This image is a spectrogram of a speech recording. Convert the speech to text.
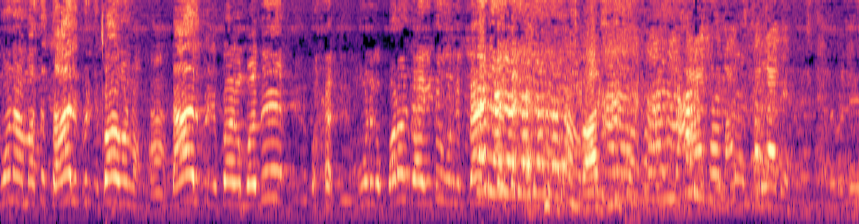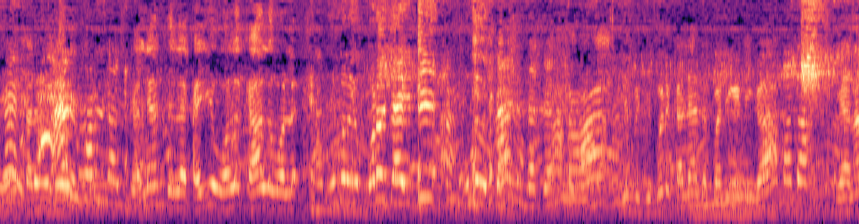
மூணாம் மாசம் தாலி பிரிச்சு பார்க்கணும். தாலி பிரிச்சு பார்க்கும்போது உனக்கு புடவை ஜாக்கிட்டு உனக்கு பேண்ட் கல்யாணத்துல கைய ஒல்ல கால ஒல்ல உங்களுக்கு புடவை இப்படி கல்யாணத்தை பண்ணிக்க நீங்க? ஏன்னா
